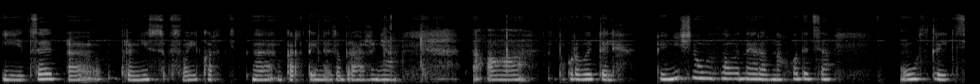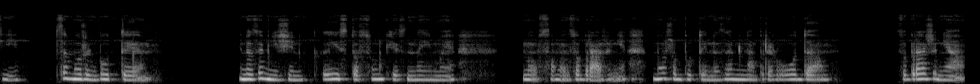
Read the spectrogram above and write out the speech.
І це е, приніс в свої е, картини зображення. А покровитель північного вузла Венера знаходиться у стрільці. Це можуть бути іноземні жінки, стосунки з ними, ну, саме зображення. Може бути іноземна природа, зображення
